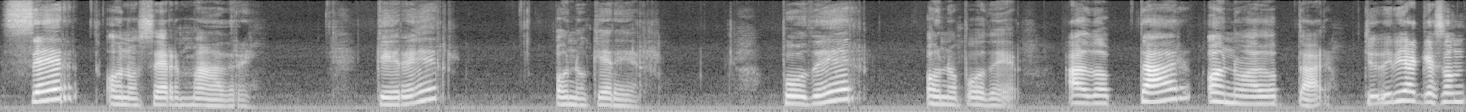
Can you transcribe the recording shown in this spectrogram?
Ser o no ser madre. Querer o no querer. Poder o no poder. Adoptar o no adoptar. Yo diría que son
